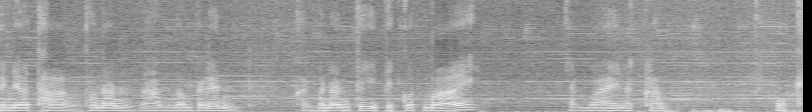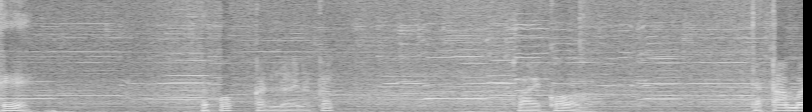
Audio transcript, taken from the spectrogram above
เป็นแนวทางเท่านั้นห้ามนำไปเล่นการพนันที่ผิดกฎหมายจำไว้นะครับ โอเค ไปพบกันเลยนะครับไปก็จะตามมา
